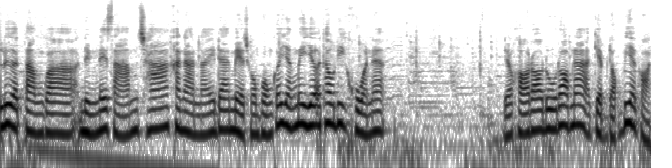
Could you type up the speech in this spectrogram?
เลือดต่ำกว่า 1 ใน 3 ช้าขนาดไหน damage ของผมก็ยังไม่เยอะเท่าที่ควรนะ เดี๋ยวขอรอดูรอบหน้าเก็บดอกเบี้ยก่อน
